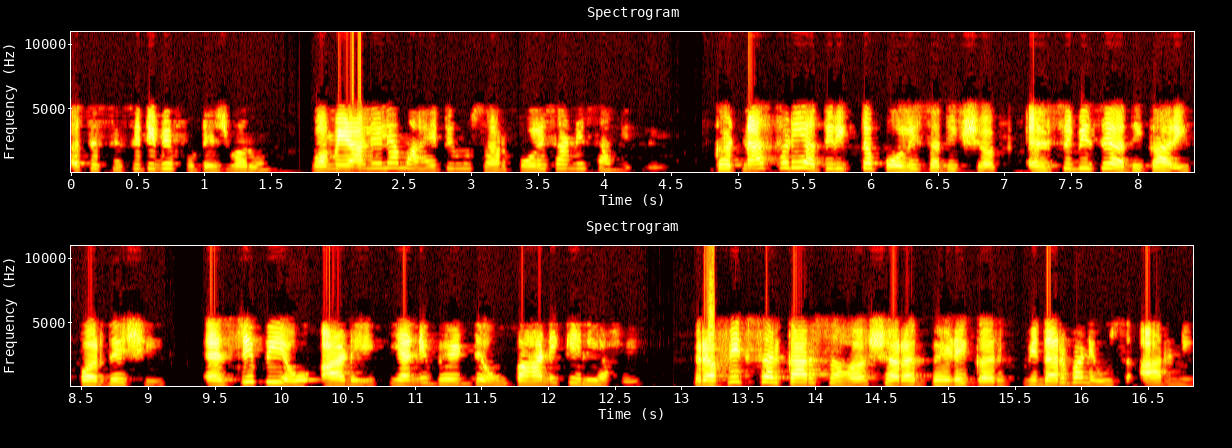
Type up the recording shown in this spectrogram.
असे सीसीटीव्ही फुटेजवरून व मिळालेल्या माहितीनुसार पोलिसांनी सांगितले. घटनास्थळी अतिरिक्त पोलीस अधीक्षक एलसीबीचे अधिकारी परदेशी एसडीपीओ आडे यांनी भेट देऊन पाहणी केली आहे. रफिक सरकारसह शरद भेडेकर विदर्भ न्यूज आर्णी.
